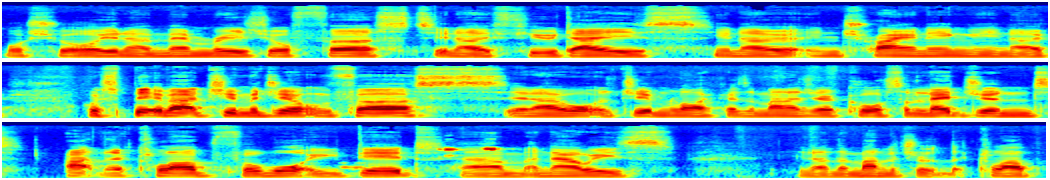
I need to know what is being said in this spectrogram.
Well, sure. You know, memories your first you know few days you know in training. You know, we'll speak about Jim Magilton first. You know, what was Jim like as a manager? Of course, a legend at the club for what he did, um, and now he's you know the manager at the club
